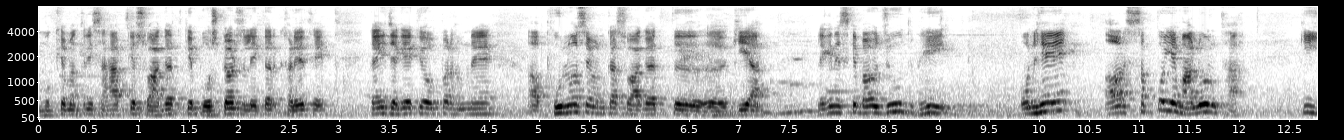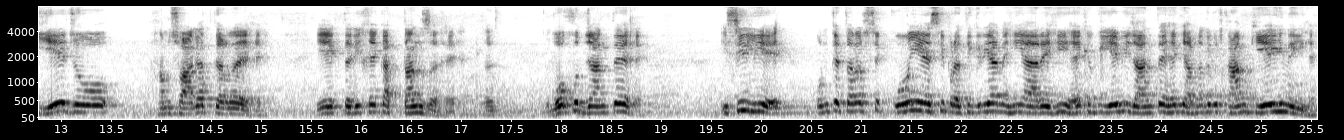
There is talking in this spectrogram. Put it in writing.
मुख्यमंत्री साहब के स्वागत के पोस्टर्स लेकर खड़े थे। कई जगह के ऊपर हमने फूलों से उनका स्वागत किया। लेकिन इसके बावजूद भी उन्हें और सबको ये मालूम था कि ये जो हम स्वागत कर रहे हैं, ये एक तरीके का तंज है। वो खुद जानते हैं। इसीलिए उनके तरफ़ से कोई ऐसी प्रतिक्रिया नहीं आ रही है, क्योंकि ये भी जानते हैं कि हमने तो कुछ काम किए ही नहीं है।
